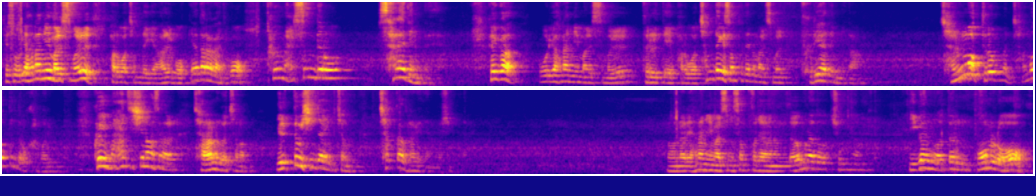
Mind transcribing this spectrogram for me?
그래서 우리 하나님의 말씀을 바로 참되게 알고 깨달아가지고 그 말씀대로 살아야 되는 거예요. 그러니까 우리가 하나님 말씀을 들을 때 바로 참되게 선포되는 말씀을 드려야 됩니다. 잘못 들어보면 잘못된 대로 가버립니다. 거의 마치 신앙생활 잘하는 것처럼 1등 신자인 것처럼 착각을 하게 되는 것입니다. 오늘날의 하나님 말씀 선포자는 너무나도 중요합니다. 이건 어떤 돈으로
